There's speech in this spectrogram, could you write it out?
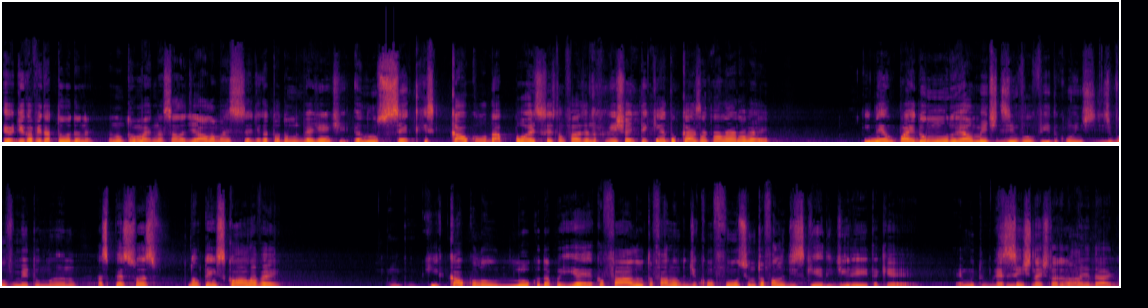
Eu digo a vida toda, né? Eu não tô mais na sala de aula, mas eu digo a todo mundo, minha gente, eu não sei que cálculo da porra é esse que vocês estão fazendo. Bicho, a gente tem que educar essa galera, velho. E nenhum país do mundo realmente desenvolvido com índice de desenvolvimento humano, as pessoas não têm escola, velho. Que cálculo louco da. E aí que eu falo, eu tô falando de Confúcio, não tô falando de esquerda e direita, que é, é muito recente na história da humanidade.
